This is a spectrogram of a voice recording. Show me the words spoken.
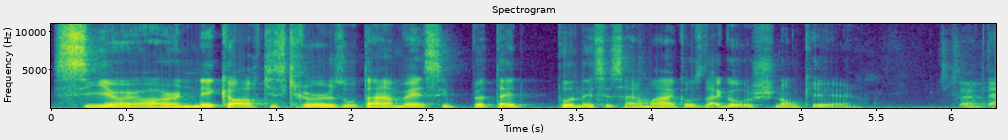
s'il y a un, un écart qui se creuse autant, ben c'est peut-être pas nécessairement à cause de la gauche. Donc, euh, En même temps,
